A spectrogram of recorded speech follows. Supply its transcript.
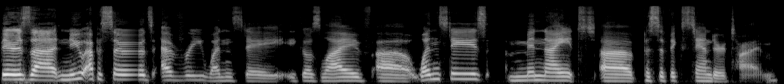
there's uh, new episodes every Wednesday. It goes live uh, Wednesdays midnight uh, Pacific Standard Time.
